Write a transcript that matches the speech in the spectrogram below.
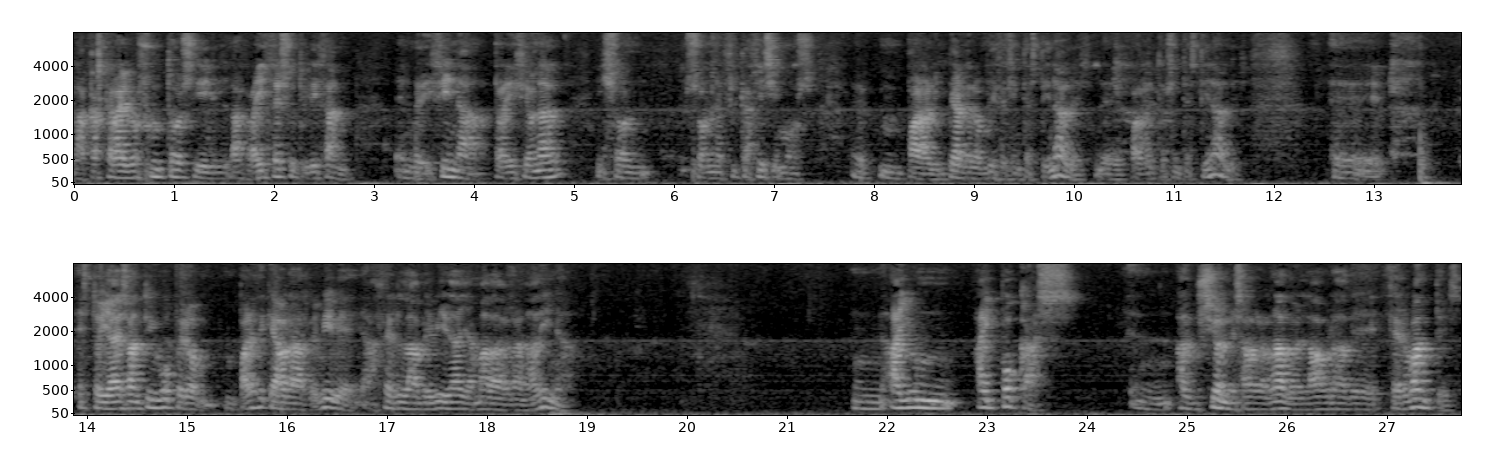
la cáscara de los frutos y las raíces se utilizan en medicina tradicional y son, son eficacísimos eh, para limpiar de lombrices intestinales, de parásitos intestinales. Eh, esto ya es antiguo, pero parece que ahora revive, hacer la bebida llamada granadina. Mm, hay, un, hay pocas mm, alusiones al granado en la obra de Cervantes,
